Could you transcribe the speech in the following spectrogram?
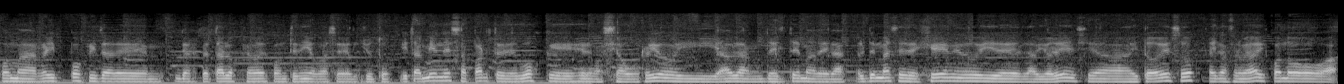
forma re hipócrita de, respetar los creadores de contenido va a ser YouTube. Y también esa parte del bosque es demasiado aburrido y hablan del tema de la, el tema ese de género y de la violencia y todo eso. Hay la enfermedad y cuando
